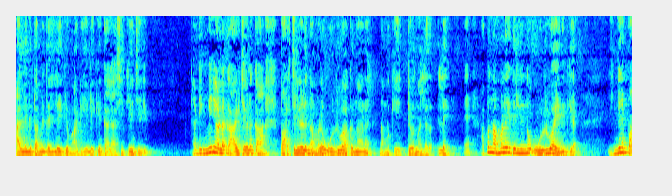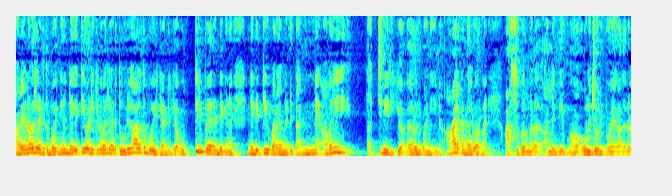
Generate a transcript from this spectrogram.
അല്ലെങ്കിൽ തമ്മിത്തലിലേക്കും അടിയിലേക്കും കലാശിക്കുകയും ചെയ്യും. അതുകൊണ്ട് ഇങ്ങനെയുള്ള കാഴ്ചകളും പറച്ചിലുകളും നമ്മൾ ഒഴിവാക്കുന്നതാണ് നമുക്ക് ഏറ്റവും നല്ലത് അല്ലേ? അപ്പം നമ്മൾ ഇതിൽ നിന്ന് ഒഴിവായി നിൽക്കുക. ഇങ്ങനെ പറയണവരുടെ അടുത്തും പോയി ഇങ്ങനെ നെഗറ്റീവ് അടിക്കണവരുടെ അടുത്ത് ഒരു കാലത്തും പോയിരിക്കാണ്ടിരിക്കുക. ഒത്തിരി പേരുണ്ട് ഇങ്ങനെ നെഗറ്റീവ് പറയാൻ വേണ്ടി തന്നെ അവർ തച്ചിനിരിക്കുക വേറെ ഒരു പണിയില്ല. ആരെ കണ്ടാലും പറഞ്ഞ അസുഖങ്ങൾ അല്ലെങ്കിൽ ഒളിച്ചോടിപ്പോയ കഥകൾ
